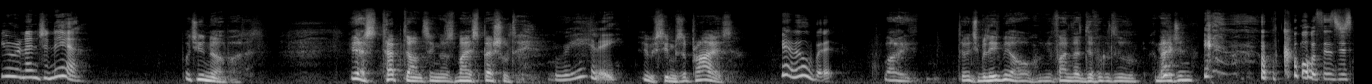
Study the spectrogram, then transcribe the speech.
You're an engineer. What do you know about it? Yes, tap dancing was my specialty. Really? You seem surprised. Yeah, a little bit. Why, don't you believe me, or you find that difficult to imagine? of course, it's just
